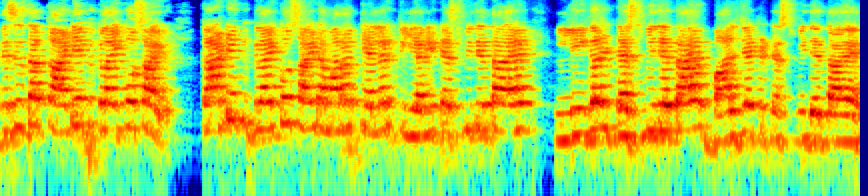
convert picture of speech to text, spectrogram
This is the cardiac glycoside cardiac glycoside हमारा कैलर क्लियरी टेस्ट भी देता है लीगल टेस्ट भी देता है बालजेट टेस्ट भी देता है।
